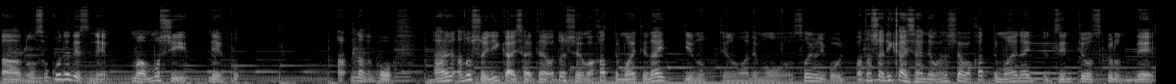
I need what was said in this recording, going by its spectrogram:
あの、そこでですね、まあもし、ね、あなんかこうあ、の人に理解されてない、私は分かってもらえてないっていうのっていうのは、でも、そういうふうにこう、私は理解されない、私は分かってもらえないっていう前提を作るんで、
